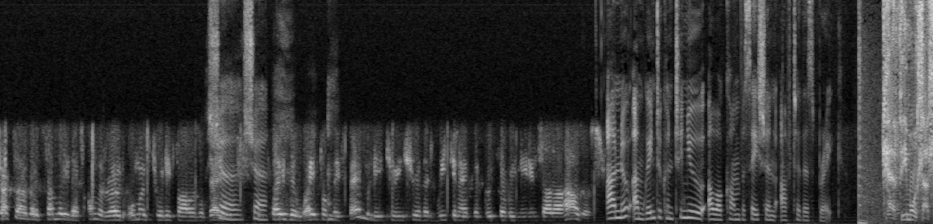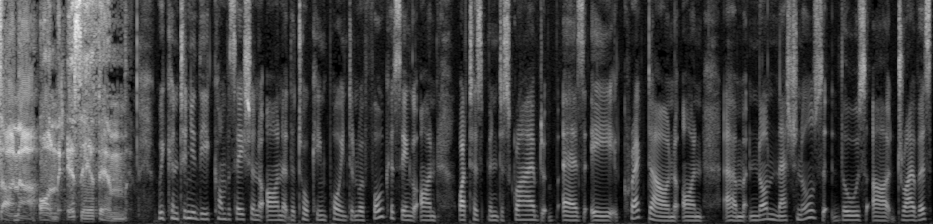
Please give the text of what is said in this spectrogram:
Truck driver is somebody that's on the road almost 24 hours a day. Sure, sure. Stays away from their family to ensure that we can have the goods that we need inside our houses. Arnoux, I'm going to continue our conversation after this break. Cathy Mohlahlana on SAFM. We continue the conversation on the talking point, and we're focusing on what has been described as a crackdown on um, non nationals. Those are drivers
